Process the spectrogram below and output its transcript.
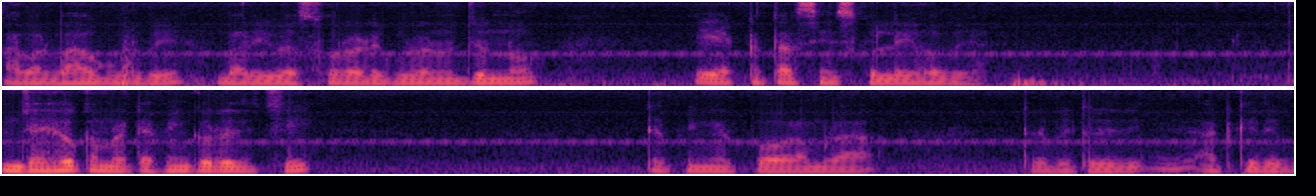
আবার ভাও ঘুরবে বা রিভার্স ফরওয়ার্ডে ঘুরানোর জন্য এই একটা তার চেঞ্জ করলেই হবে। যাই হোক, আমরা ট্যাপিং করে দিচ্ছি। ট্যাপিংয়ের পর আমরা এটার ভিতরে আটকে দেব।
